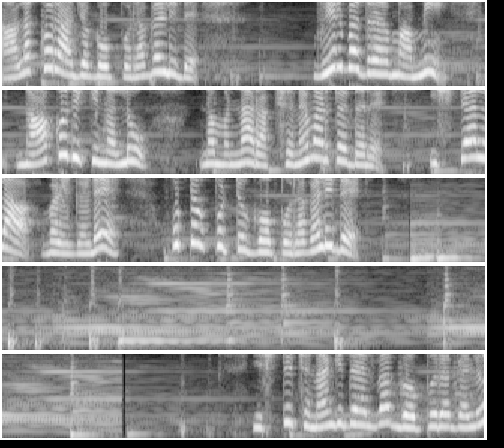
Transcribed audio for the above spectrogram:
ನಾಲ್ಕು ರಾಜಗೋಪುರಗಳಿದೆ. ವೀರಭದ್ರ ಮಾಮಿ ನಾಲ್ಕು ದಿಕ್ಕಿನಲ್ಲೂ ನಮ್ಮನ್ನ ರಕ್ಷಣೆ ಮಾಡ್ತಾ ಇದ್ದಾರೆ. ಇಷ್ಟೇ ಅಲ್ಲ, ಒಳಗಡೆ ಪುಟ್ಟ ಪುಟ್ಟ ಗೋಪುರಗಳಿದೆ. ಎಷ್ಟು ಚೆನ್ನಾಗಿದೆ ಅಲ್ವಾ ಗೋಪುರಗಳು?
